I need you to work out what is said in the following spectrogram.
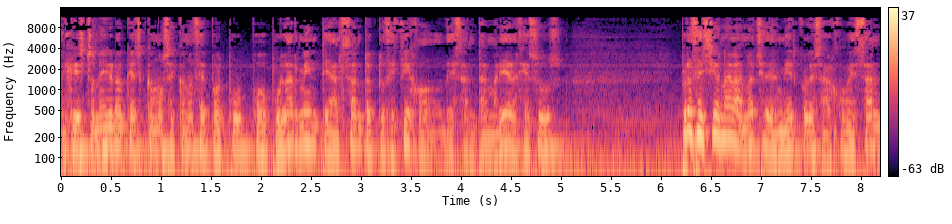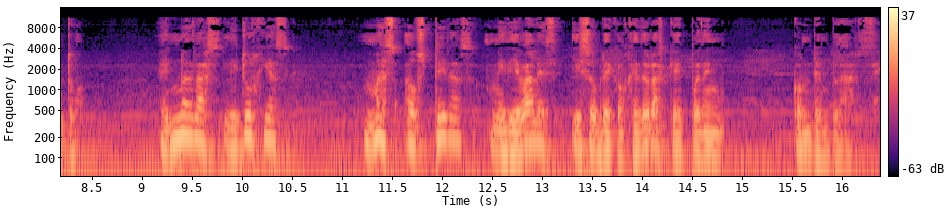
El Cristo Negro, que es como se conoce popularmente al Santo Crucifijo de Santa María de Jesús, procesiona la noche del miércoles al Jueves Santo, en una de las liturgias más austeras, medievales y sobrecogedoras que pueden contemplarse.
